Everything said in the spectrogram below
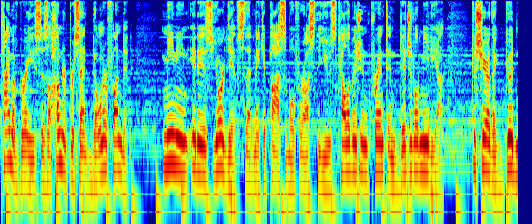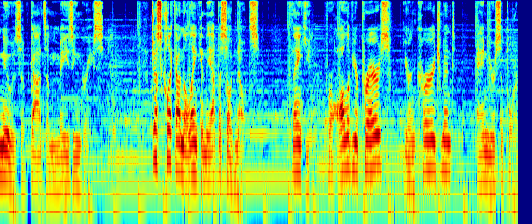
Time of Grace is 100% donor funded, meaning it is your gifts that make it possible for us to use television, print, and digital media to share the good news of God's amazing grace. Just click on the link in the episode notes. Thank you for all of your prayers, your encouragement, and your support.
